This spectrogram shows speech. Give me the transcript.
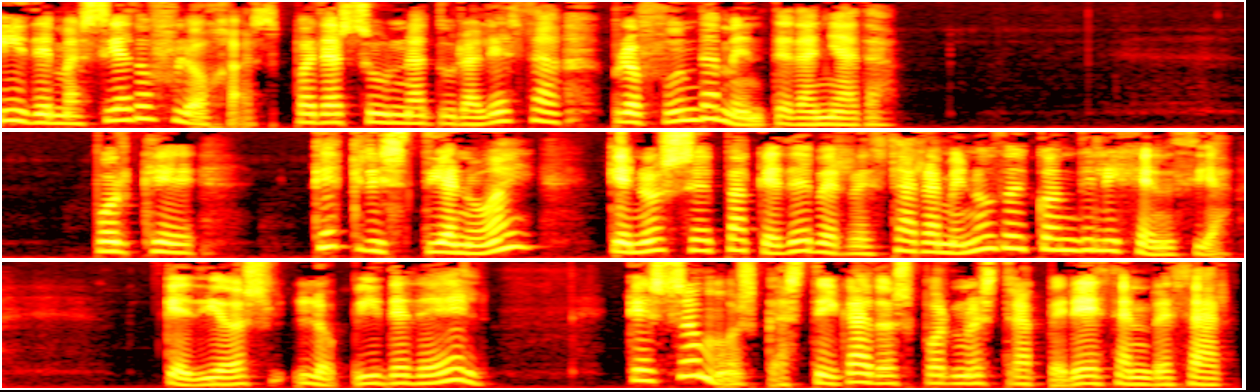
y demasiado flojas para su naturaleza profundamente dañada. Porque, ¿qué cristiano hay que no sepa que debe rezar a menudo y con diligencia, que Dios lo pide de él, que somos castigados por nuestra pereza en rezar,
